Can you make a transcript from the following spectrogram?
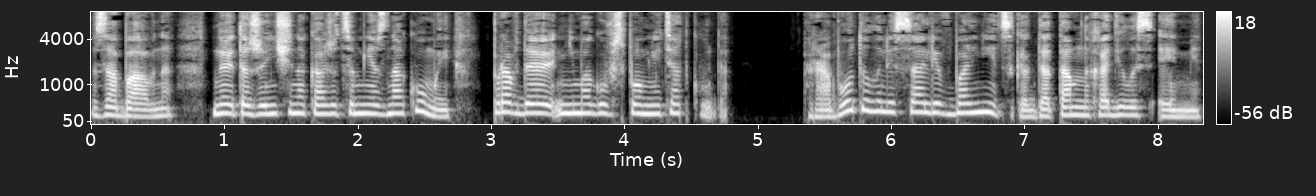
забавно, но эта женщина кажется мне знакомой. Правда, не могу вспомнить откуда. Работала ли Салли в больнице, когда там находилась Эмми?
